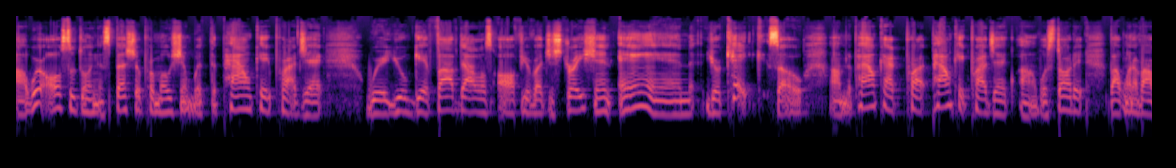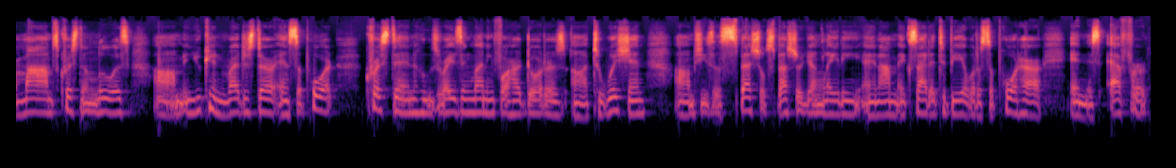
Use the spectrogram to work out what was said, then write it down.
Uh, we're also doing a special promotion with the Pound Cake Project where you'll get $5 off your registration and your cake. So, um, the Pound Cake, Pro- Pound Cake Project uh, was started by one of our moms, Kristen Lewis, um, and you can register and support Kristen, who's raising money for her daughter's uh, tuition. Um, she's a special, special young lady, and I'm excited to be able to support her in this effort.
